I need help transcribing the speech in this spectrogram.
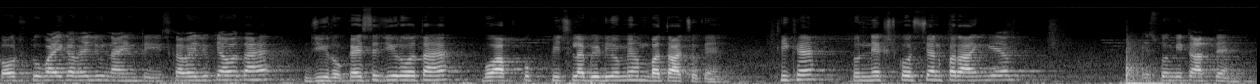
कॉट टू वाई का वैल्यू 90 इसका वैल्यू क्या होता है? ज़ीरो। कैसे ज़ीरो होता है? वो आपको पिछला वीडियो में हम बता चुके हैं। ठीक है? तो नेक्स्ट क्वेश्चन पर आएँगे अब। इसको मिटाते हैं।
